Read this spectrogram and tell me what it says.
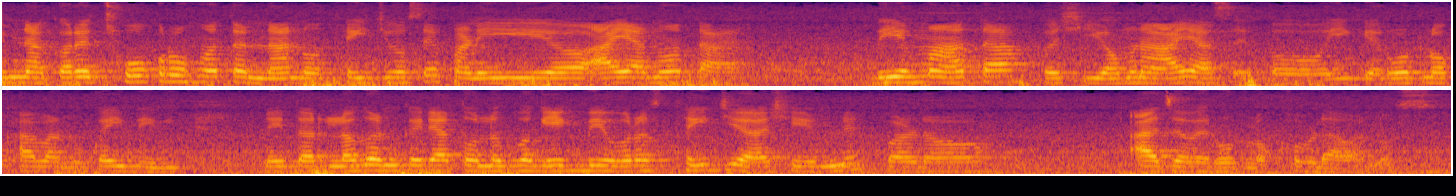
એમના ઘરે છોકરો હતો નાનો થઈ ગયો છે, પણ એ આયા નહોતા. દેહમાં હતા, પછી હમણાં આવ્યા છે, તો એ કે રોટલો ખાવાનું કહી દેવી. નહીતર લગ્ન કર્યા તો લગભગ એક બે વર્ષ થઈ ગયા હશે એમને, પણ આજ હવે રોટલો ખવડાવવાનો છે.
